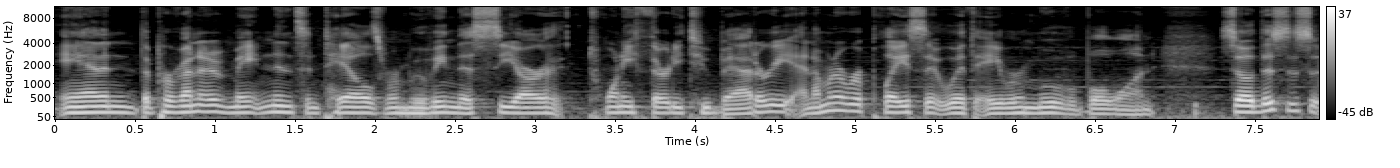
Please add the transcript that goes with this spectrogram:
And the preventative maintenance entails removing this CR2032 battery, and I'm going to replace it with a removable one. So this is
